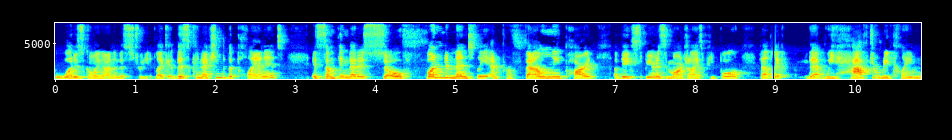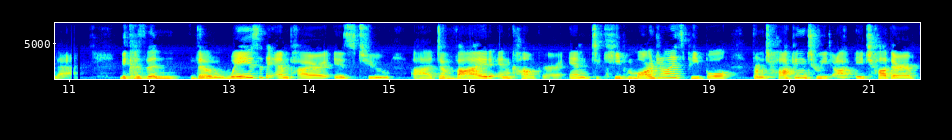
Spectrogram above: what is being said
what is going on in the street. Like this connection to the planet is something that is so fundamentally and profoundly part of the experience of marginalized people that like that we have to reclaim that because the the ways of the empire is to uh, divide and conquer and to keep marginalized people from talking to each, uh, other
